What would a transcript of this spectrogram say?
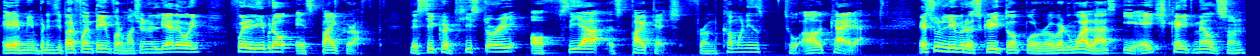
Eh, mi principal fuente de información el día de hoy fue el libro Spycraft The Secret History of CIA Spytech From Communism to Al Qaeda. Es un libro escrito por Robert Wallace y H. Kate Melson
